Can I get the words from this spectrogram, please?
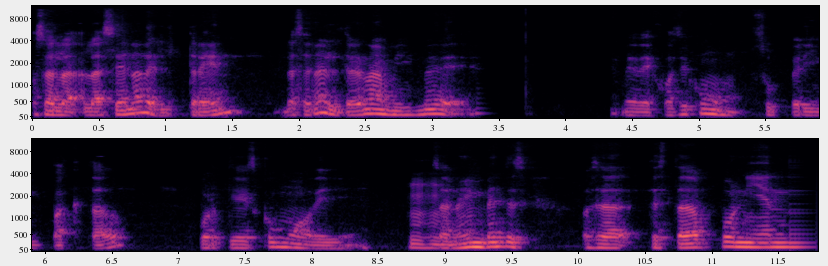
o sea, la, la escena del tren, la escena del tren a mí me, me dejó así como súper impactado, porque es como de, o sea, no inventes, o sea, te está poniendo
